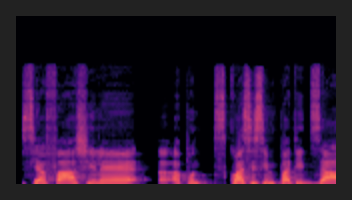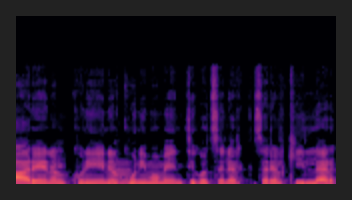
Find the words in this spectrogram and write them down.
sia facile eh, appunto, quasi simpatizzare in alcuni, in alcuni momenti col serial, serial killer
